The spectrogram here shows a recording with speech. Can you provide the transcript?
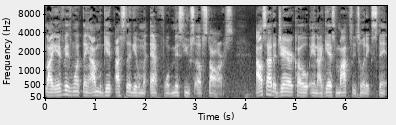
like if it's one thing, I'm get. I still give them an F for misuse of stars. Outside of Jericho and I guess Moxley to an extent.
